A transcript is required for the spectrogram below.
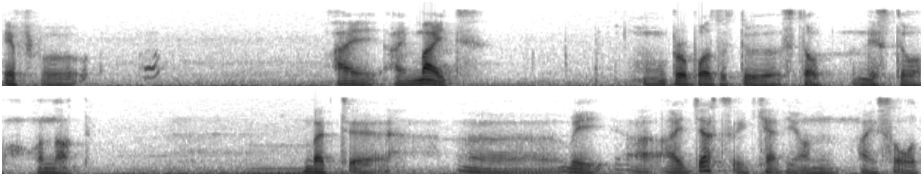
if I I might propose to stop this tour or not but uh, uh, we, I just carry on my thought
